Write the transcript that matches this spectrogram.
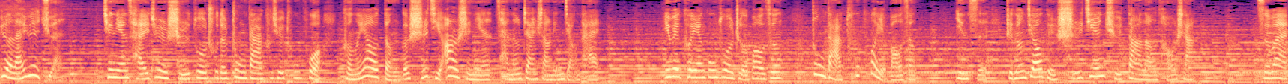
越来越卷，青年才俊时做出的重大科学突破，可能要等个十几二十年才能站上领奖台。因为科研工作者暴增，重大突破也暴增。因此，只能交给时间去大浪淘沙。此外，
